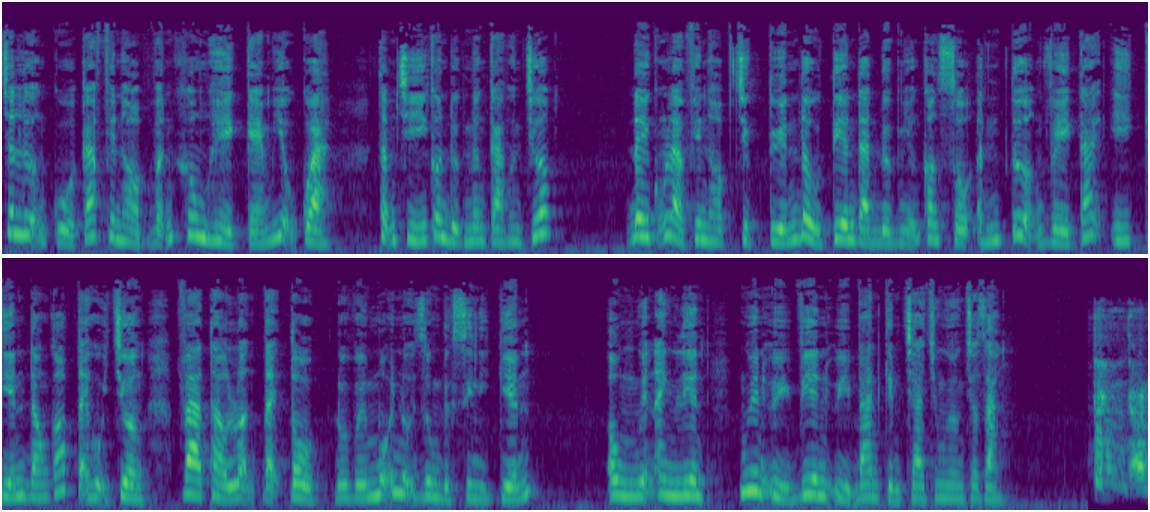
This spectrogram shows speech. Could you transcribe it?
chất lượng của các phiên họp vẫn không hề kém hiệu quả, thậm chí còn được nâng cao hơn trước – đây cũng là phiên họp trực tuyến đầu tiên đạt được những con số ấn tượng về các ý kiến đóng góp tại hội trường và thảo luận tại tổ đối với mỗi nội dung được xin ý kiến. Ông Nguyễn Anh Liên, nguyên ủy viên Ủy ban Kiểm tra Trung ương cho rằng tinh thần,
